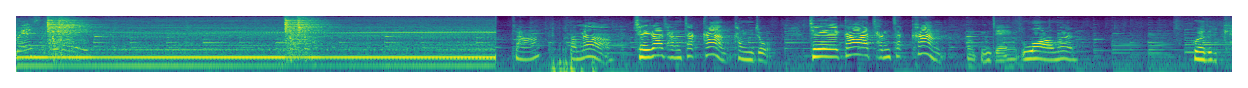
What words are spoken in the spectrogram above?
웨스트레이 자 그러면 제가 장착한 강조. 제가 장착한 이제 우아함을 보여드릴게요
